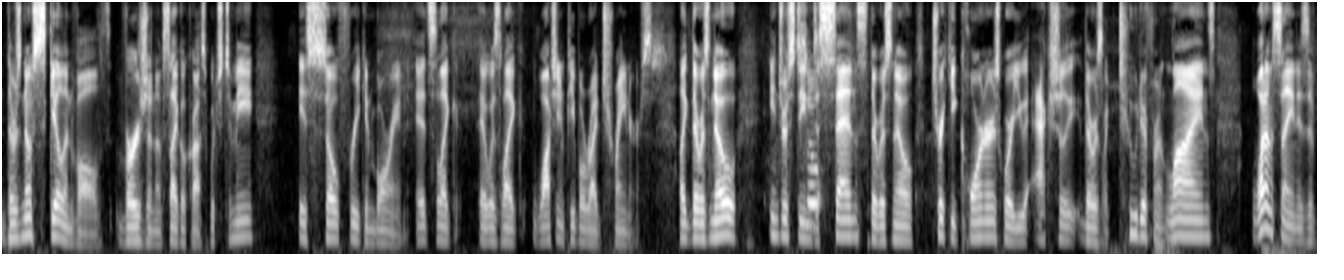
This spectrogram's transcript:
There's no skill involved version of cyclocross, which to me is so freaking boring. It's like it was like watching people ride trainers. Like there was no interesting So- descents, there was no tricky corners where you actually there was like two different lines. What I'm saying is if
